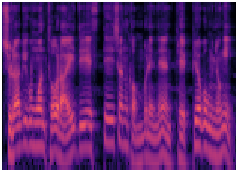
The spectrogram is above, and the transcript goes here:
주라기 공원 The Ride의 station 건물에는 대표 공룡이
